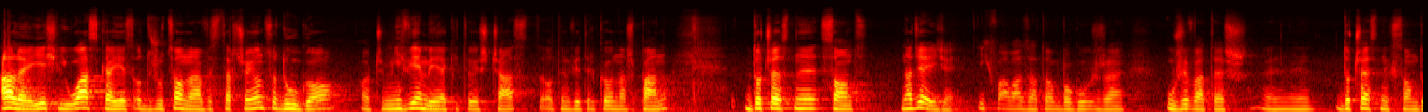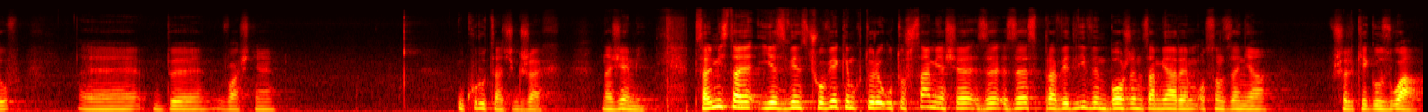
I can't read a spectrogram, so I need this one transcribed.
Ale jeśli łaska jest odrzucona wystarczająco długo, o czym nie wiemy, jaki to jest czas, to o tym wie tylko nasz Pan, doczesny sąd nadejdzie. I chwała za to Bogu, że używa też y, doczesnych sądów, y, by właśnie ukrócać grzech na ziemi. Psalmista jest więc człowiekiem, który utożsamia się ze, ze sprawiedliwym Bożym zamiarem osądzenia wszelkiego zła.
